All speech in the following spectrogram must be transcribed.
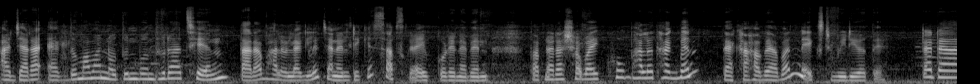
আর যারা একদম আমার নতুন বন্ধুরা আছেন, তারা ভালো লাগলে চ্যানেলটিকে সাবস্ক্রাইব করে নেবেন। তো আপনারা সবাই খুব ভালো থাকবেন। দেখা হবে আবার নেক্সট ভিডিওতে টাটা!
